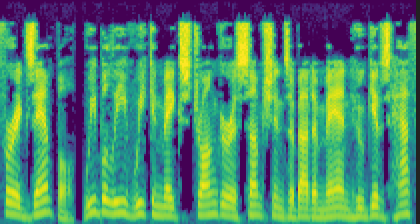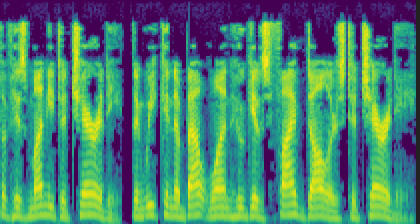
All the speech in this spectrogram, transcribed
For example, we believe we can make stronger assumptions about a man who gives half of his money to charity, than we can about one who gives $5 to charity.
